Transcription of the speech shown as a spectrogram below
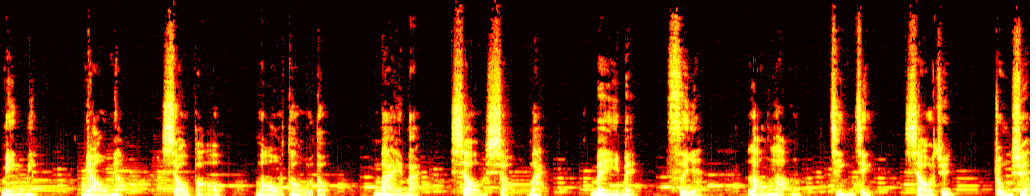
明明，苗苗，小宝，毛豆豆，麦麦，小小麦，妹妹，思燕，朗朗，静静，小军，钟炫，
